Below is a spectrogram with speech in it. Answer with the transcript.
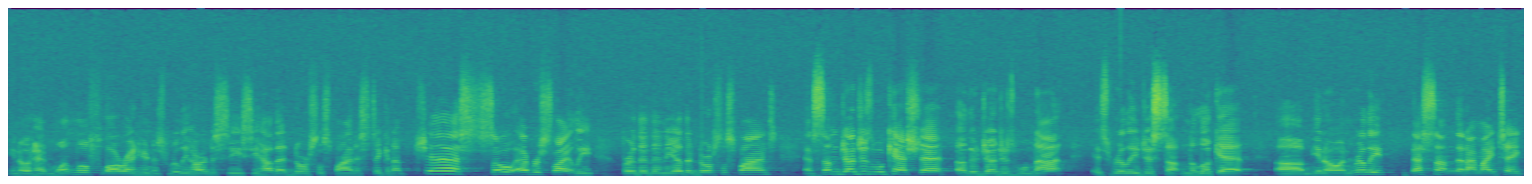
You know, it had one little flaw right here and it's really hard to see. See how that dorsal spine is sticking up just so ever slightly further than the other dorsal spines? And some judges will catch that, other judges will not. It's really just something to look at. Um, you know, and really that's something that I might take,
